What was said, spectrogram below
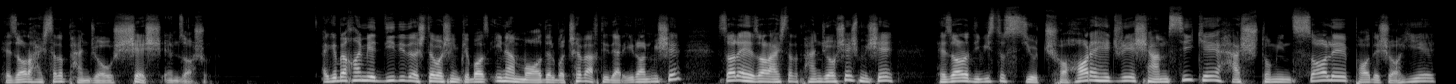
1856 امضا شد. اگه بخوایم یه دیدی داشته باشیم که باز اینم معادل با چه وقتی در ایران میشه سال 1856 میشه 1234 هجری شمسی که هشتمین سال پادشاهی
